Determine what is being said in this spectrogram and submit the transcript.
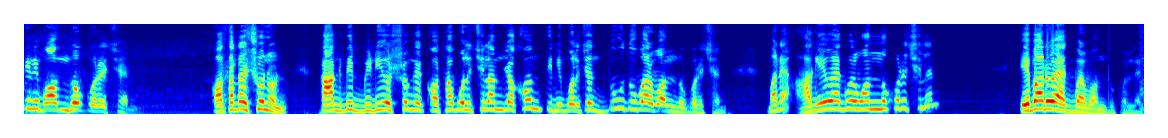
তিনি বন্ধ করেছেন। কথাটা শুনুন কাকদ্বীপ ভিডিওর সঙ্গে কথা বলেছিলাম যখন তিনি বলেছেন দু দুবার বন্ধ করেছেন। মানে আগেও একবার বন্ধ করেছিলেন এবারও একবার বন্ধ করলেন।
